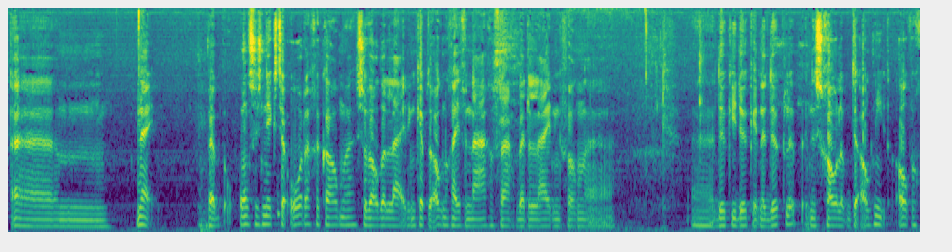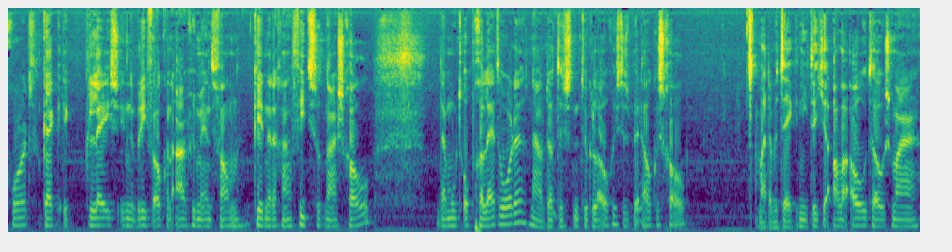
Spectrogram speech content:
Ehm, nee. We hebben, ons is niks ter oren gekomen, zowel de leiding. Ik heb er ook nog even nagevraagd bij de leiding van eh eh, Ducky Duck en de Duck Club. En de school heb ik er ook niet over gehoord. Kijk, ik lees in de brief ook een argument van kinderen gaan fietsen naar school. Daar moet op gelet worden. Nou, dat is natuurlijk logisch, dat is bij elke school. Maar dat betekent niet dat je alle auto's maar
